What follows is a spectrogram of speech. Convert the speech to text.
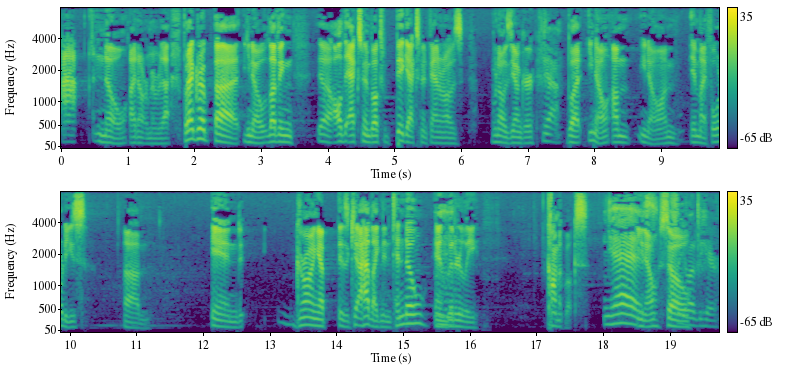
ah, no, I don't remember that." But I grew up, uh, you know, loving uh, all the X Men books. Big X Men fan when I was when I was younger. Yeah. But you know, I'm you know I'm in my 40s, um, and growing up as a kid, I had like Nintendo and mm-hmm. literally comic books. Yes. You know, so- you love to hear.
